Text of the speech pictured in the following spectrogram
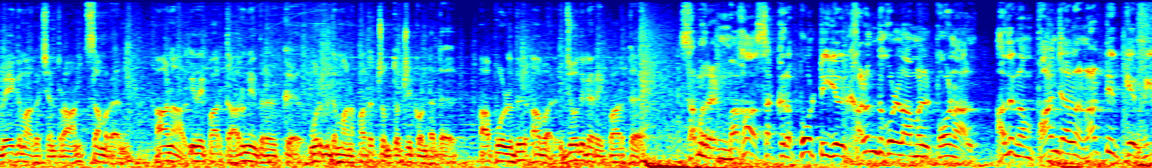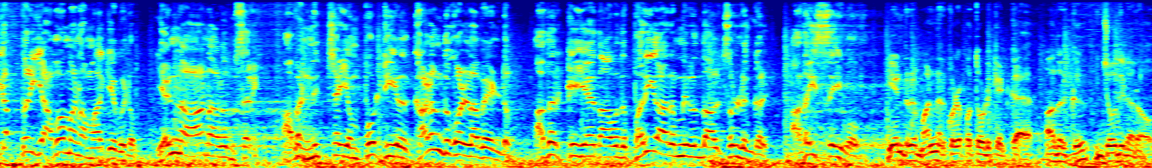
வேகமாக சென்றான் சமரன். ஆனால் இதை பார்த்த அருணேந்திரருக்கு ஒரு விதமான பதற்றம் தொற்றிக் கொண்டது அப்பொழுது அவர் ஜோதிடரை பார்த்து சமரன் மகா சக்கர போட்டியில் கலந்து கொள்ளாமல் போனால் அது நம் பாஞ்சால நாட்டிற்கே மிகப்பெரிய அவமானமாகிவிடும். என்ன ஆனாலும் சரி அவன் நிச்சயம் போட்டியில் கலந்து கொள்ள வேண்டும். அதற்கு ஏதாவது பரிகாரம் இருந்தால் சொல்லுங்கள். அதை செய்வோம். என்று மன்னர் குழப்பத்தோடு கேட்க அதற்கு ஜோதிடரோ?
